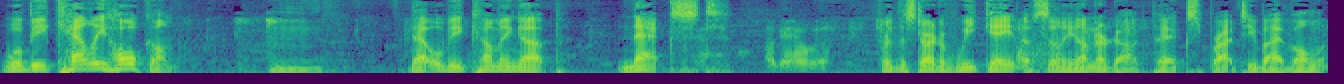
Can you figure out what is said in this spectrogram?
will be Kelly Holcomb. That will be coming up next Okay, I will. for the start of week eight of Silly Underdog Picks, brought to you by Vol-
